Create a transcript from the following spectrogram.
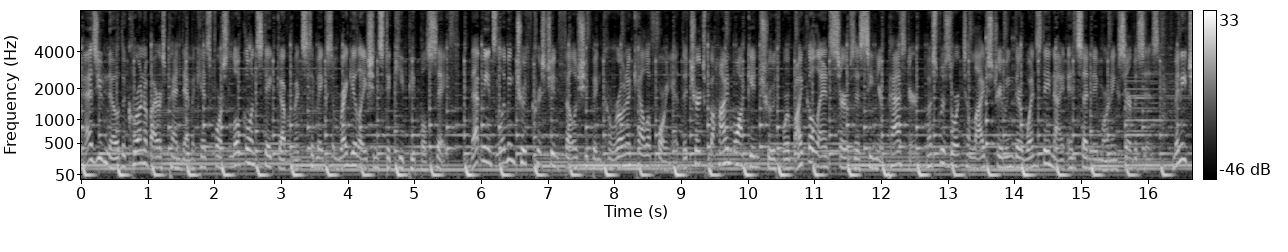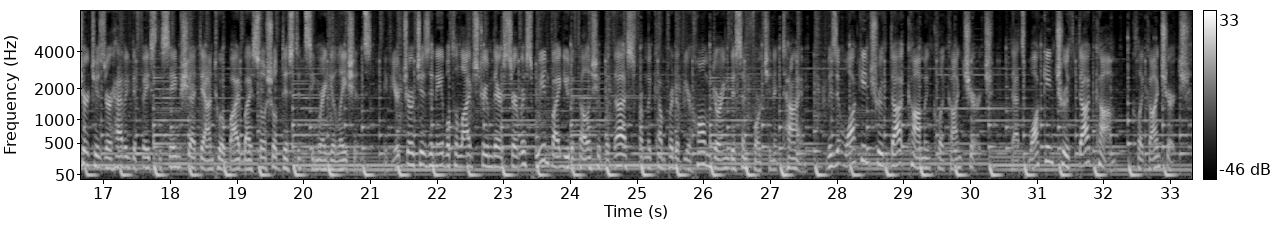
As you know, the coronavirus pandemic has forced local and state governments to make some regulations to keep people safe. That means Living Truth Christian Fellowship in Corona, California, the church behind Walk in Truth, where Michael Lance serves as senior pastor, must resort to live streaming their Wednesday night and Sunday morning services. Many churches are having to face the same shutdown to abide by social distancing regulations. If your church isn't able to live stream their service, we invite you to fellowship with us from the comfort of your home during this unfortunate time. Visit walkintruth.com and click on church. That's walkintruth.com. Click on church.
